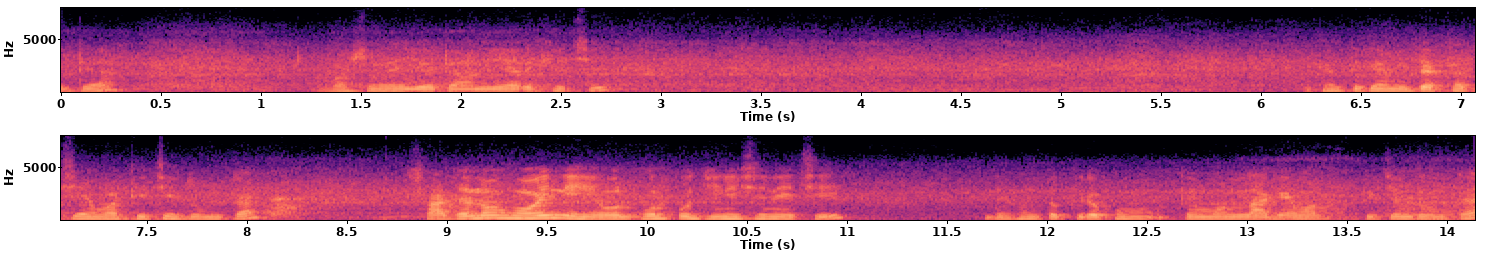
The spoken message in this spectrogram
এটা বাসনের ইয়েটা আনিয়ে রেখেছি। এখান থেকে আমি দেখাচ্ছি আমার কিচেন রুমটা সাজানো হয়নি, অল্প অল্প জিনিস এনেছি। দেখুন তো কীরকম, কেমন লাগে আমার কিচেন রুমটা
